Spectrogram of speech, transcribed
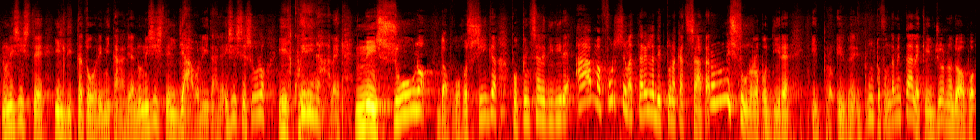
non esiste il dittatore in Italia, non esiste il diavolo in Italia, esiste solo il Quirinale. Nessuno, dopo Cossiga, può pensare di dire ah ma forse Mattarella ha detto una cazzata, no, nessuno lo può dire. Il, il, il punto fondamentale è che il giorno dopo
